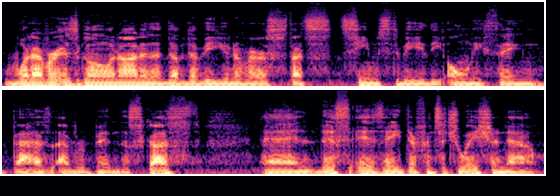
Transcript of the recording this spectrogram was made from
whatever is going on in the WWE universe, that seems to be the only thing that has ever been discussed. And this is a different situation now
